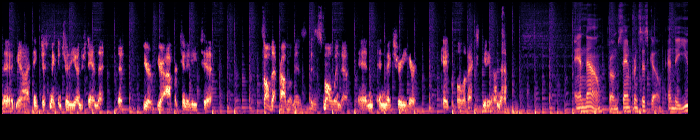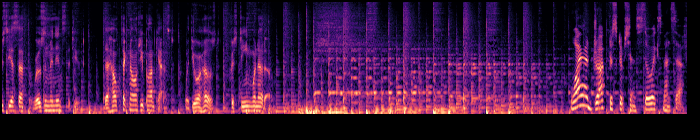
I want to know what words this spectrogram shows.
uh, you know, I think just making sure that you understand that, that your, your opportunity to solve that problem is, is a small window and, and make sure you're capable of executing on that. And now, from San Francisco and the UCSF Rosenman Institute, the Health Technology Podcast with your host, Christine Winoto. Why are drug prescriptions so expensive?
